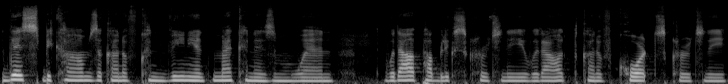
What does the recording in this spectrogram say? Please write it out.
this becomes a kind of convenient mechanism when, without public scrutiny, without kind of court scrutiny,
